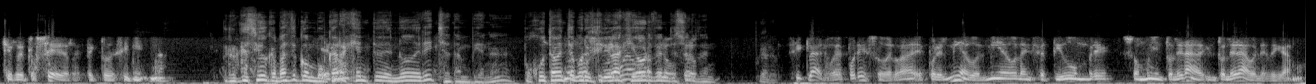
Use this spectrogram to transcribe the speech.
que retrocede respecto de sí misma. Pero que ha sido capaz de convocar a gente de no derecha también, ¿eh? Pues justamente por el clivaje orden-desorden. Sí, claro, es por eso, ¿verdad? Es por el miedo. El miedo, la incertidumbre son muy intolerables, intolerables digamos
